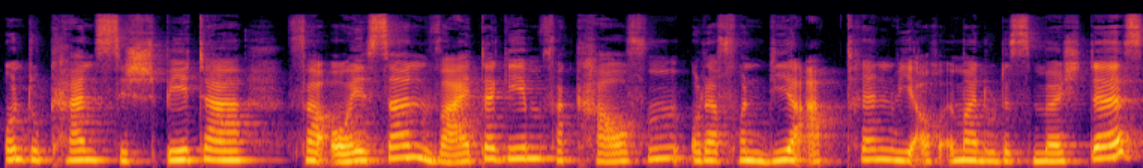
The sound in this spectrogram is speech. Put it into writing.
und du kannst sie später veräußern, weitergeben, verkaufen oder von dir abtrennen, wie auch immer du das möchtest.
